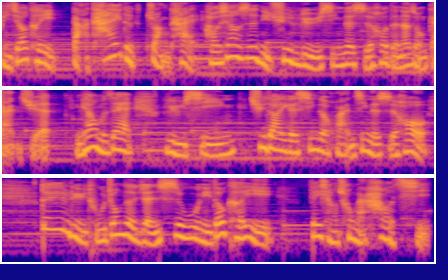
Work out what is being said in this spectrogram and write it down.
比较可以打开的状态，好像是你去旅行的时候的那种感觉。你看我们在旅行去到一个新的环境的时候，对于旅途中的人事物，你都可以非常充满好奇，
